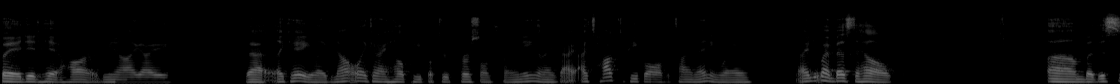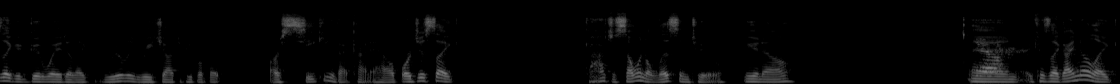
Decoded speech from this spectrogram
but it did hit hard. You know, like I that like hey, like not only can I help people through personal training, like I, I talk to people all the time anyway, and I do my best to help. Um, but this is like a good way to like really reach out to people that are seeking that kind of help or just like God, just someone to listen to, you know? Yeah. And because like I know like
